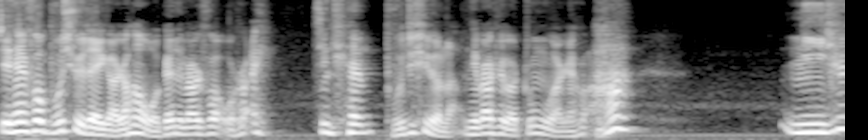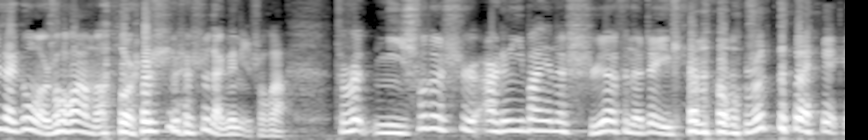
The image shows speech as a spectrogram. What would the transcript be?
这天说不去这个，然后我跟那边说，我说哎，今天不去了，那边是个中国人说啊。你是在跟我说话吗？我说是，是在跟你说话。他说：“你说的是二零一八年的十月份的这一天吗？” 我说：“对，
